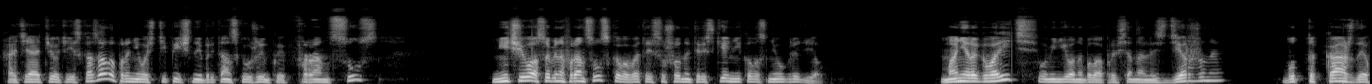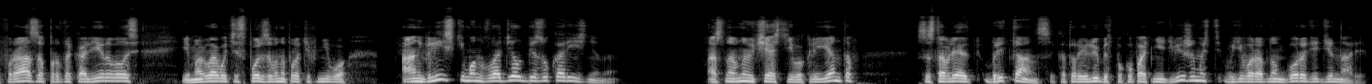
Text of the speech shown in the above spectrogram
Хотя тетя и сказала про него с типичной британской ужимкой «француз», ничего особенно французского в этой сушеной треске Николас не углядел. Манера говорить у Миньона была профессионально сдержанная, будто каждая фраза протоколировалась и могла быть использована против него. Английским он владел безукоризненно. Основную часть его клиентов составляют британцы, которые любят покупать недвижимость в его родном городе Динаре.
